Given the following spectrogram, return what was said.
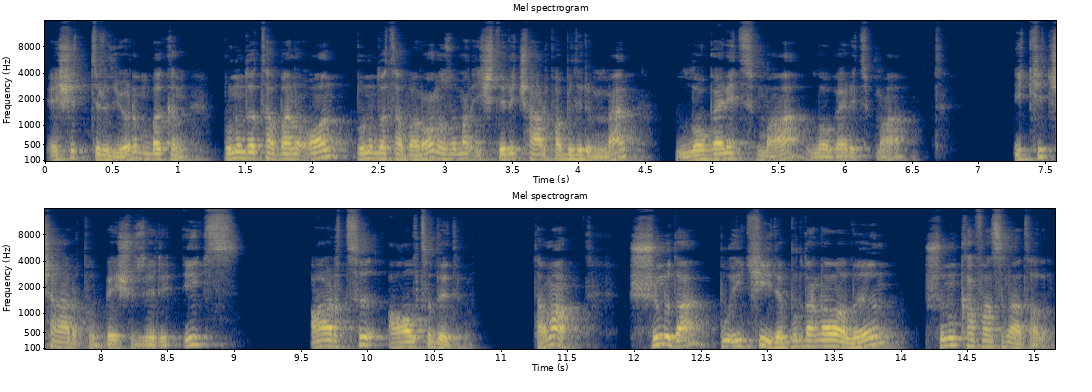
eşittir diyorum. Bakın bunun da tabanı 10 bunun da tabanı 10 o zaman içleri çarpabilirim ben. Logaritma logaritma 2 çarpı 5 üzeri x artı 6 dedim. Tamam. Şunu da bu 2'yi de buradan alalım. Şunun kafasına atalım.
